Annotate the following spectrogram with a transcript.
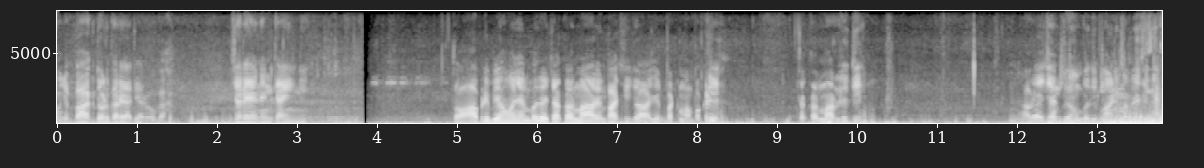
હું છે ભાગદોડ કરે અત્યારે ઓગા. જ્યારે એને કાંઈ નહીં. તો આપણી બેમાં છે ને બધે ચક્કર મારે પાછી જો આજે પટમાં પકડી, ચક્કર મારી લીધી. હવે છે ને બેવું બધી પાણીમાં બેસી ગઈ.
